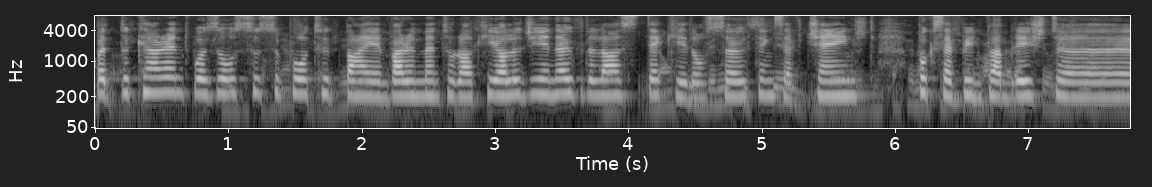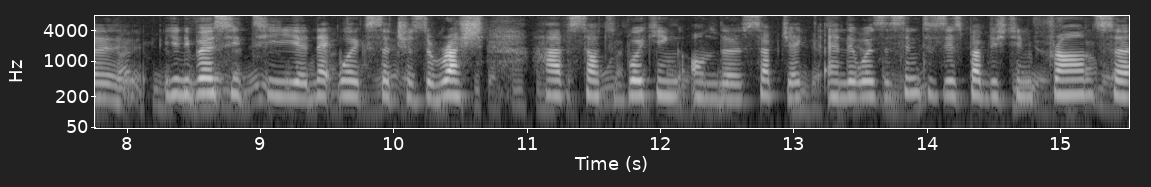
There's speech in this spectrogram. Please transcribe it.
But the current was also supported by environmental archaeology, and over the last decade or so, things have changed. Books have been published. Uh, university networks such as the RUCHE have started working on the subject, and there was a synthesis published in France uh,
